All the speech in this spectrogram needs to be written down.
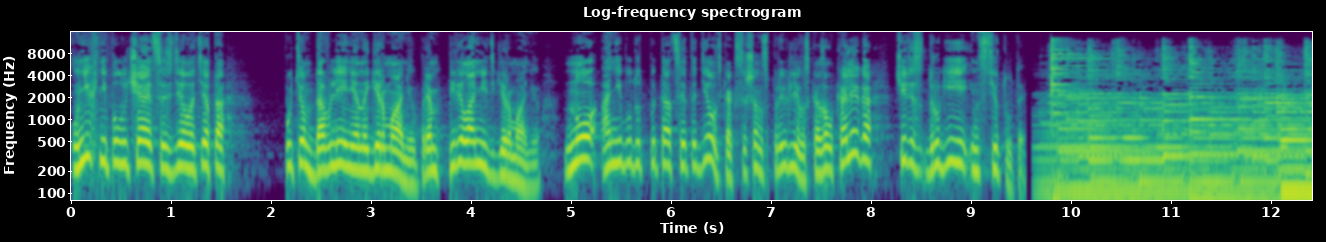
У них не получается сделать это путем давления на Германию, прям переломить Германию. Но они будут пытаться это делать, как совершенно справедливо сказал коллега, через другие институты. Thank you.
